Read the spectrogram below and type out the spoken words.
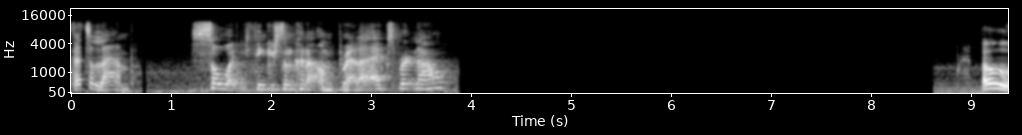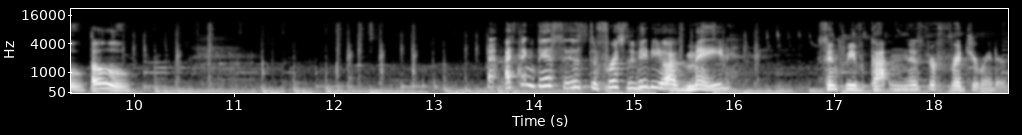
That's a lamp. So what, you think you're some kind of umbrella expert now? Oh, oh. Think this is the first video I've made since we've gotten this refrigerator.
